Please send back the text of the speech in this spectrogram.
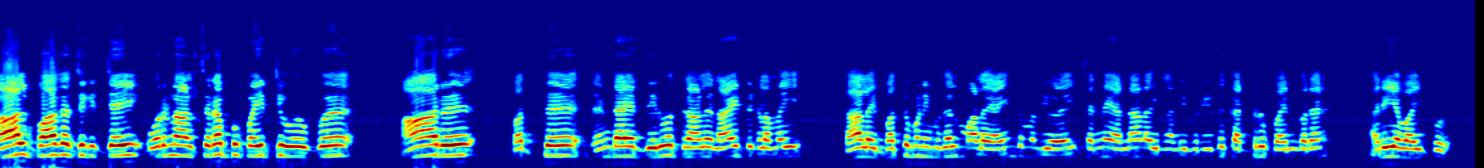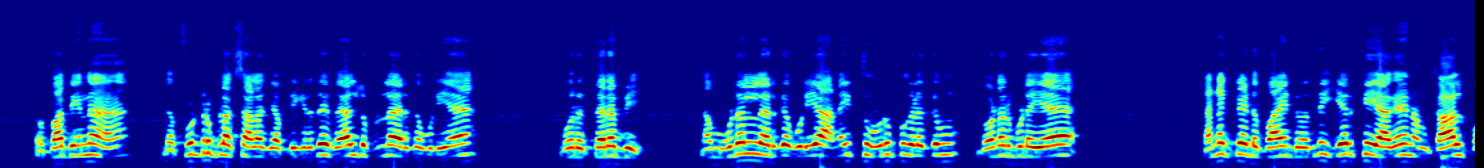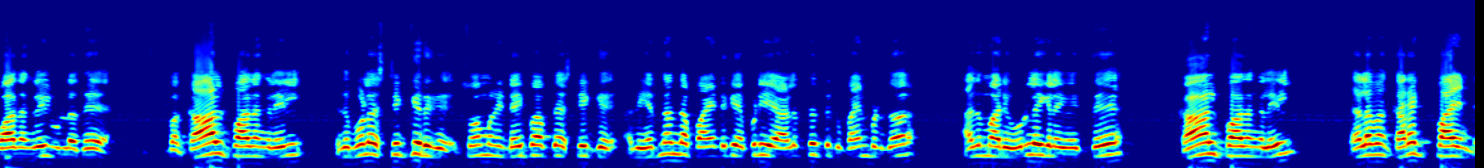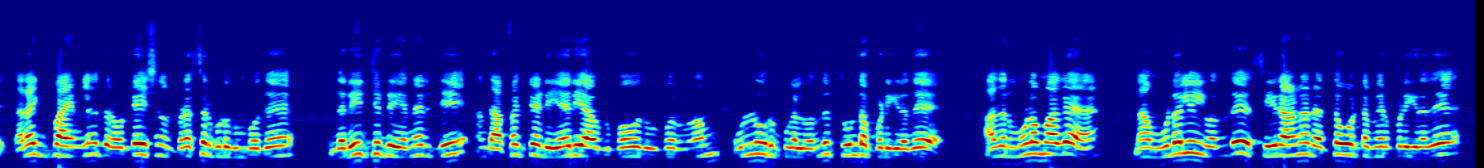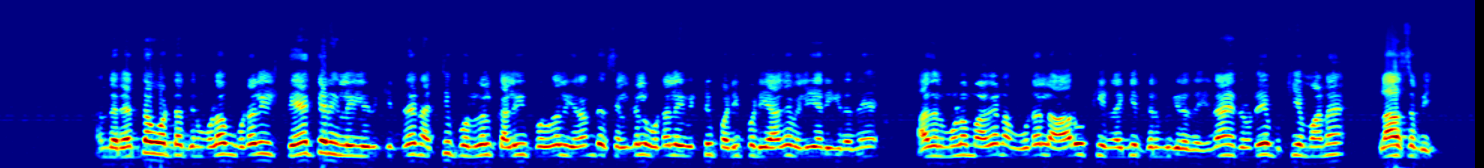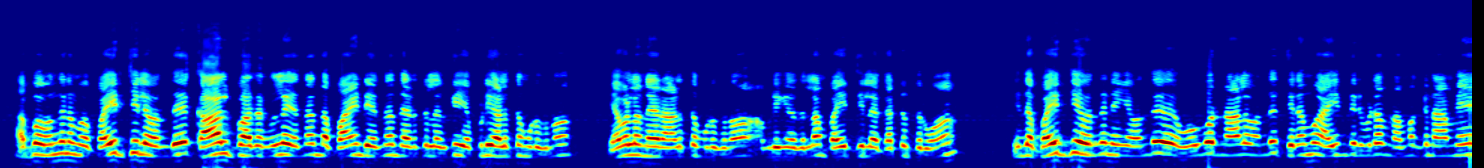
கால் பாத சிகிச்சை ஒரு நாள் சிறப்பு பயிற்சி வகுப்பு ஆறு பத்து ரெண்டாயிரத்தி இருபத்தி நாலு ஞாயிற்றுக்கிழமை காலை பத்து மணி முதல் மாலை ஐந்து மணி வரை சென்னை அண்ணா நகரில் நடைபெறுகிறது கற்று பயன்பெற அரிய வாய்ப்பு. இப்போ பார்த்தீங்கன்னா இந்த ஃபுட் ரிப்ளக்ஸாலஜி அப்படிங்கிறது வேர்ல்டு ஃபுல்லாக இருக்கக்கூடிய ஒரு தெரபி நம் உடலில் இருக்கக்கூடிய அனைத்து உறுப்புகளுக்கும் தொடர்புடைய கனெக்டட் பாயிண்ட் வந்து இயற்கையாக நம் கால் பாதங்களில் உள்ளது. இப்போ கால் பாதங்களில் இது போல் ஸ்டிக் இருக்குது so many type of the stick அது எந்தெந்த பாயிண்ட்டுக்கு எப்படி அழுத்தத்துக்கு பயன்படுதோ அது மாதிரி உருளைகளை வைத்து கால் பாதங்களில் நிலவன் கரெக்ட் பாயிண்ட் கரெக்ட் பாயிண்டில் இந்த ரொட்டேஷனல் ப்ரெஷர் கொடுக்கும்போது இந்த ரீச்சடு எனர்ஜி அந்த அஃபெக்டட் ஏரியாவுக்கு போவது மூலம் உள்ளுறுப்புகள் வந்து தூண்டப்படுகிறது. அதன் மூலமாக நாம் உடலில் வந்து சீரான இரத்த ஓட்டம் ஏற்படுகிறது. அந்த இரத்த ஓட்டத்தின் மூலம் உடலில் தேக்க நிலையில் இருக்கின்ற நச்சுப் பொருள்கள் கழிவுப் பொருள்கள் இறந்த செல்கள் உடலை விட்டு படிப்படியாக வெளியேறுகிறது. அதன் மூலமாக நம் உடல் ஆரோக்கிய நிலைக்கு திரும்புகிறது. இதான் இதனுடைய முக்கியமான பிலாசபி அப்போ வந்து நம்ம பயிற்சியில் வந்து கால் பாதங்களில் எந்தெந்த பாயிண்ட் எந்தெந்த இடத்துல இருக்குது எப்படி அழுத்தம் கொடுக்கணும் எவ்வளோ நேரம் அழுத்தம் கொடுக்கணும் அப்படிங்கிறதெல்லாம் பயிற்சியில் கற்றுத்தருவோம் இந்த பயிற்சியை வந்து நீங்கள் வந்து ஒவ்வொரு நாளும் வந்து தினமும் ஐந்து நிமிடம் நமக்கு நாமே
